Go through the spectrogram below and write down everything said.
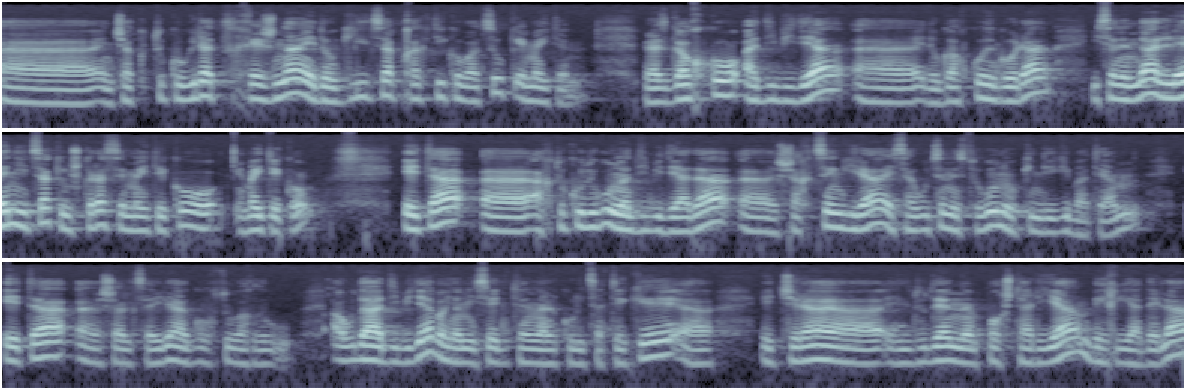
uh, entxakutuko gira tresna edo giltza praktiko batzuk emaiten. Beraz, gaurko adibidea uh, edo gaurko egora izanen da lehen hitzak euskaraz emaiteko, emaiteko. Eta uh, hartuko dugun adibidea da, uh, sartzen gira ezagutzen ez dugun okindegi batean, eta uh, saltzailea agurtu behar dugu. Hau da adibidea, baina izaiten alkoholitzateke, uh, etxera uh, elduden postaria, berria dela,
